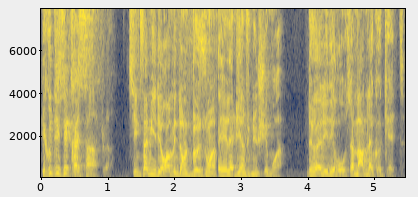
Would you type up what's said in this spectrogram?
Écoutez, c'est très simple. Si une famille de Rome est dans le besoin, elle est la bienvenue chez moi. Deux allées des Roses, à Marne-la-Coquette.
